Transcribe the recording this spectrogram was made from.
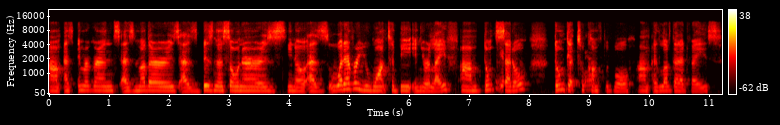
um, as immigrants as mothers as business owners you know as whatever you want to be in your life um, don't yeah. settle don't get too yeah. comfortable. Um, I love that advice.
